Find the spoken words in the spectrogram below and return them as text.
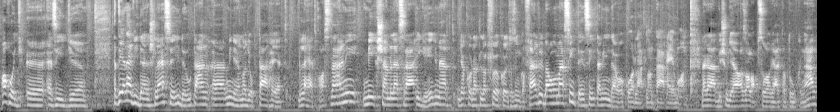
ahogy ez így, ö, tehát ilyen evidens lesz, hogy idő után minél nagyobb tárhelyet lehet használni, mégsem lesz rá igény, mert gyakorlatilag fölköltözünk a felhőbe, ahol már szintén szinte mindenhol korlátlan tárhely van. Legalábbis ugye az alapszolgáltatóknál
